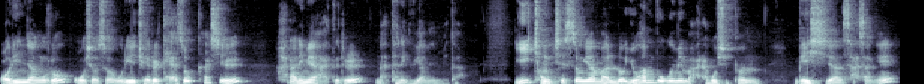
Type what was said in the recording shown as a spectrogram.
어린 양으로 오셔서 우리의 죄를 대속하실 하나님의 아들을 나타내기 위함입니다. 이 정체성이야말로 요한복음이 말하고 싶은 메시아 사상의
